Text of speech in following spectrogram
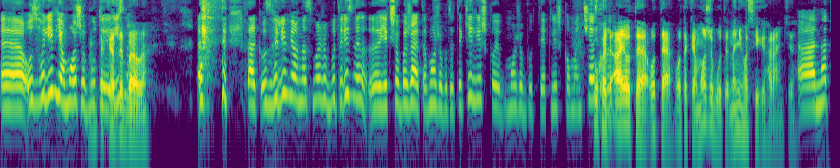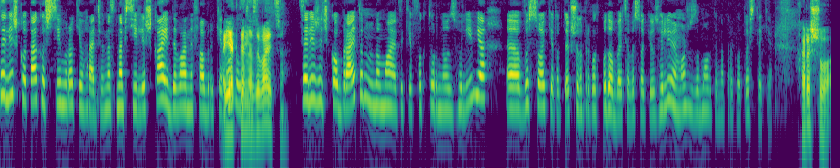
Е, узголів'я може Ну, бути таке різним. дебеле. Так, узголів'я у нас може бути різне. Е, Якщо бажаєте, може бути таке ліжко, і може бути як ліжко Манчестер. Слухайте, а й оте, оте, отаке може бути? На нього скільки гарантія? Е, На те ліжко також 7 років гарантії. У нас на всі ліжка і дивани фабрики. А як це називається? Це ліжечко Брайтон, воно має таке фактурне узголів'я е, високе. Тобто, якщо, наприклад, подобається високе узголів'я, можна замовити, наприклад, ось таке. Хорошо.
